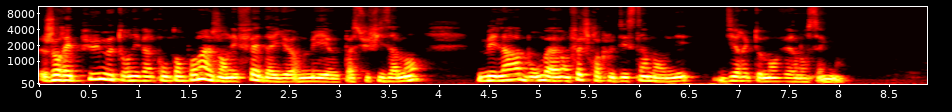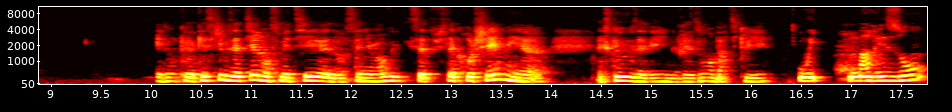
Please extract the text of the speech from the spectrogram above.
J'aurais pu me tourner vers le contemporain, j'en ai fait d'ailleurs, mais euh, pas suffisamment. Mais là, bon, bah, en fait, je crois que le destin m'a emmené directement vers l'enseignement. Et donc, euh, qu'est-ce qui vous attire dans ce métier euh, d'enseignement? Que ça a suite accroché, mais est-ce que vous avez une raison en particulier? Oui, ma raison,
